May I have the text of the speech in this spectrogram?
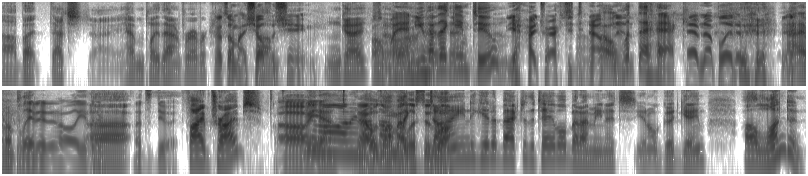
uh, but that's, I haven't played that in forever. That's on my shelf Um, of shame. Okay. Oh so, man, you have that that's game too? Yeah, I tracked it down. Oh, what the heck? I have not played it. I haven't played it at all either. Uh, Let's do it. Five Tribes. Oh You yeah. know, I mean, That I'm was not, on my like, list as well. Dying to get it back to the table, but I mean, it's you know, good game. Uh, London.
